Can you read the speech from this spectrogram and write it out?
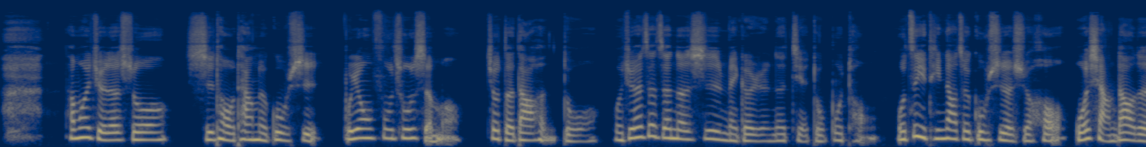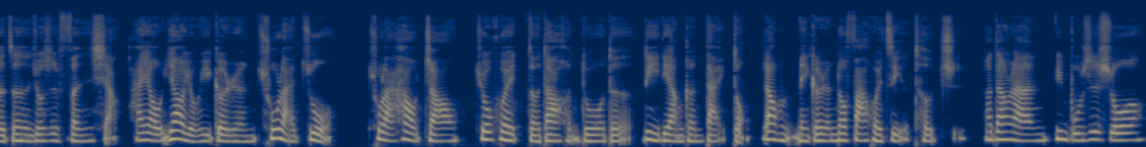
他们会觉得说，石头汤的故事不用付出什么就得到很多。我觉得这真的是每个人的解读不同。我自己听到这故事的时候，我想到的真的就是分享，还有要有一个人出来做，出来号召，就会得到很多的力量跟带动，让每个人都发挥自己的特质。那当然，并不是说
